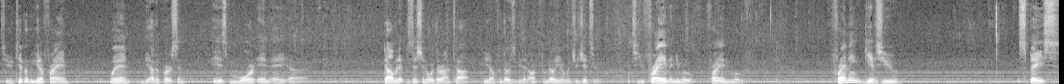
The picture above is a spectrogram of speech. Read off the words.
So you're typically going to frame when the other person is more in a uh, dominant position or they're on top. You know, for those of you that aren't familiar with jiu-jitsu. So you frame and you move. Frame, move. Framing gives you space.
